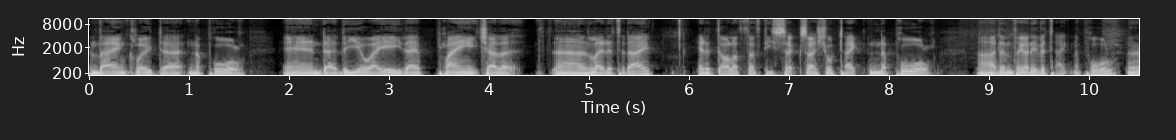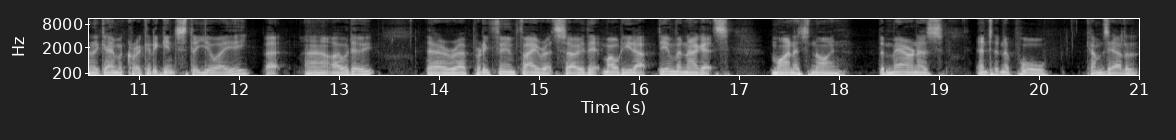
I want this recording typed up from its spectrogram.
And they include uh, Nepal and uh, the UAE. They're playing each other uh, later today. At $1.56, I shall take Nepal. Uh, I didn't think I'd ever take Nepal in a game of cricket against the UAE, but uh, I will do. They're uh, pretty firm favourites. So that multied up Denver Nuggets minus nine. The Mariners into Nepal comes out at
